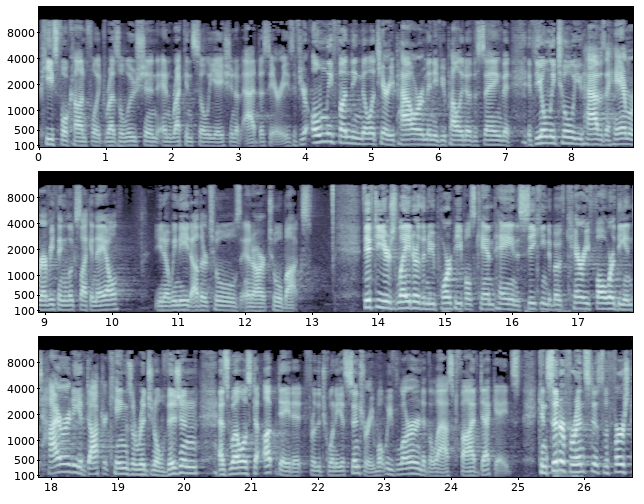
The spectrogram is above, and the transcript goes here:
peaceful conflict resolution and reconciliation of adversaries. If you're only funding military power, many of you probably know the saying that if the only tool you have is a hammer, everything looks like a nail. You know, we need other tools in our toolbox. Fifty years later, the New Poor People's Campaign is seeking to both carry forward the entirety of Dr. King's original vision as well as to update it for the 20th century, what we've learned in the last five decades. Consider, for instance, the first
